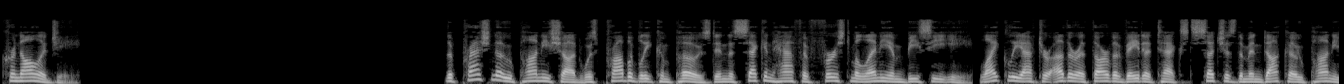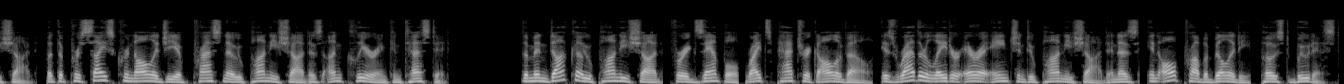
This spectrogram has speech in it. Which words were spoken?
Chronology The Prashna Upanishad was probably composed in the second half of 1st millennium BCE, likely after other Atharva Veda texts such as the Mundaka Upanishad, but the precise chronology of Prashna Upanishad is unclear and contested. The Mundaka Upanishad, for example, writes Patrick Olivelle, is rather later era ancient Upanishad and is, in all probability, post-Buddhist.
